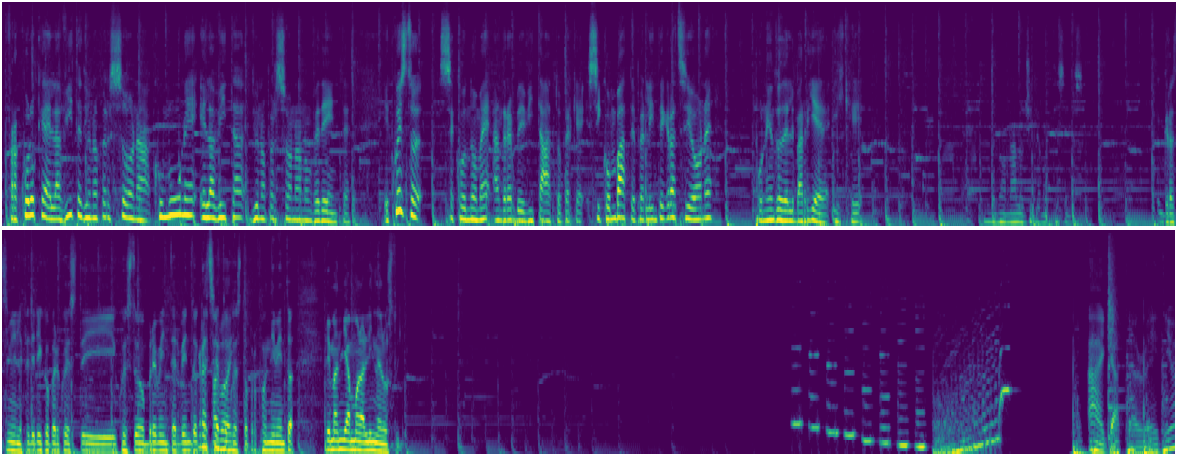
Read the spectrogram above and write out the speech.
fra quello che è la vita di una persona comune e la vita di una persona non vedente. E questo, secondo me, andrebbe evitato perché si combatte per l'integrazione ponendo delle barriere, il che eh, non ha logicamente senso. Grazie mille Federico per questi- questo breve intervento Grazie che hai fatto, voi. questo approfondimento. Rimandiamo la linea allo studio. I got a radio,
